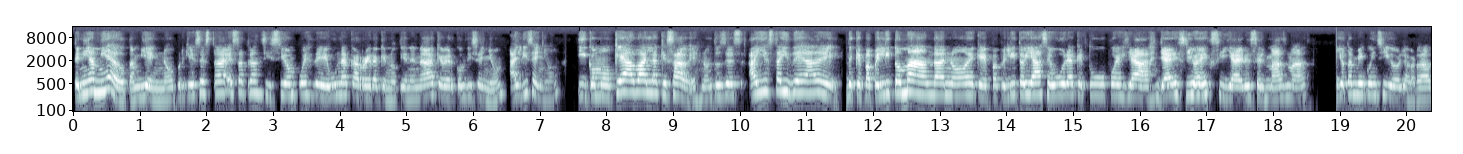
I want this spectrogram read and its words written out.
tenía miedo también, ¿no? Porque es esta, esta transición, pues, de una carrera que no tiene nada que ver con diseño al diseño, y como qué avala que sabes, ¿no? Entonces hay esta idea de, de, que papelito manda, ¿no? De que papelito ya asegura que tú pues ya, ya eres UX y ya eres el más más. Yo también coincido, la verdad,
